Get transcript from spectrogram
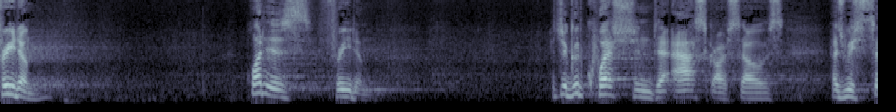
Freedom. What is freedom? It's a good question to ask ourselves as we ce-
